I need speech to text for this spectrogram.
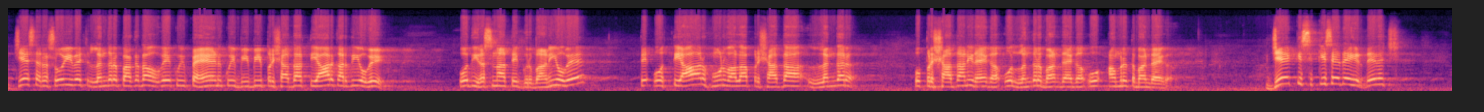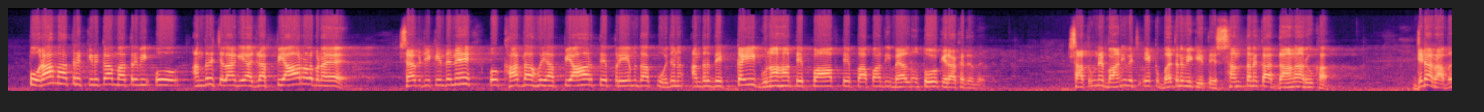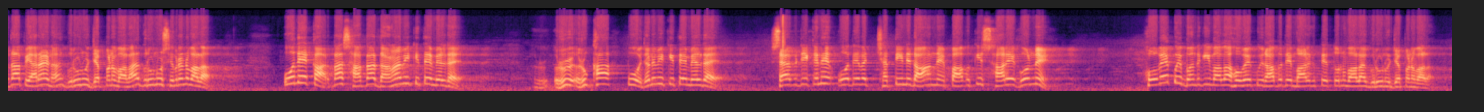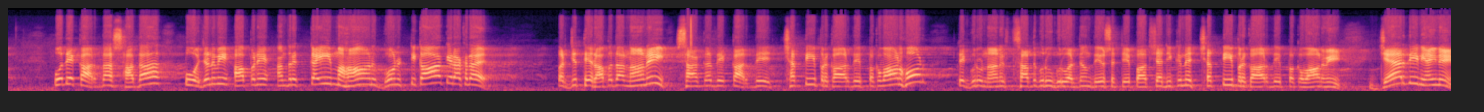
ਜਿਸ ਰਸੋਈ ਵਿੱਚ ਲੰਗਰ ਪੱਕਦਾ ਹੋਵੇ, ਕੋਈ ਭੈਣ, ਕੋਈ ਬੀਬੀ ਪ੍ਰਸ਼ਾਦਾ ਤਿਆਰ ਕਰਦੀ ਹੋਵੇ, ਉਹਦੀ ਰਸਨਾ ਤੇ ਗੁਰਬਾਣੀ ਹੋਵੇ ਤੇ ਉਹ ਤਿਆਰ ਹੋਣ ਵਾਲਾ ਪ੍ਰਸ਼ਾਦਾ ਲੰਗਰ, ਉਹ ਪ੍ਰਸ਼ਾਦਾ ਨਹੀਂ ਰਹੇਗਾ, ਉਹ ਲੰਗਰ ਬਣ ਜਾਏਗਾ, ਉਹ ਅੰਮ੍ਰਿਤ ਬਣ ਜਾਏਗਾ। ਜੇ ਕਿਸ, ਕਿਸੇ ਦੇ ਹਿਰਦੇ ਵਿੱਚ ਭੋਰਾ ਮਾਤਰ, ਕਿਣਕਾ ਮਾਤਰ ਵੀ ਉਹ ਅੰਦਰ ਚਲਾ ਗਿਆ, ਜਿਹੜਾ ਪਿਆਰ ਨਾਲ ਬਣਾਇਆ ਹੈ ਸਾਹਿਬ ਜੀ ਕਹਿੰਦੇ ਨੇ, ਉਹ ਖਾਦਾ ਹੋਇਆ ਪਿਆਰ ਤੇ ਪ੍ਰੇਮ ਦਾ ਭੋਜਨ ਅੰਦਰ ਦੇ ਕਈ ਗੁਨਾਹਾਂ ਤੇ ਪਾਪ ਤੇ ਪਾਪਾਂ ਦੀ ਮੈਲ ਨੂੰ ਧੋ ਕੇ ਰੱਖ ਦਿੰਦਾ। ਹੈ। ਨੇ ਬਾਣੀ ਵਿੱਚ ਇੱਕ ਬਚਨ ਵੀ ਕੀਤੇ, ਸੰਤਨ ਕਾ ਦਾਣਾ ਰੁਖਾ। ਜਿਹੜਾ ਰੱਬ ਦਾ ਪਿਆਰਾ ਹੈ ਨਾ, ਗੁਰੂ ਨੂੰ ਜਪਣ ਵਾਲਾ, ਗੁਰੂ ਨੂੰ ਸਿਮਰਨ ਵਾਲਾ, ਉਹਦੇ ਘਰ ਦਾ ਸਾਦਾ ਦਾਣਾ ਵੀ ਕਿਤੇ ਮਿਲਦਾ ਹੈ। ਰੁੱਖਾ ਭੋਜਨ ਵੀ ਕਿਤੇ ਮਿਲਦਾ ਹੈ। ਸਾਹਿਬ ਜੀ ਕਹਿੰਦੇ, ਉਹਦੇ ਵਿੱਚ 36 ਨਿਦਾਨ ਨੇ, ਭਾਵ ਕਿ ਸਾਰੇ ਗੁਣ ਨੇ। ਹੋਵੇ ਕੋਈ ਬੰਦਗੀ ਵਾਲਾ, ਹੋਵੇ ਕੋਈ ਰੱਬ ਦੇ ਮਾਰਗ ਤੇ ਤੁਰਨ ਵਾਲਾ, ਗੁਰੂ ਨੂੰ ਜਪਣ ਵਾਲਾ। ਉਹਦੇ ਘਰ ਦਾ ਸਾਦਾ ਭੋਜਨ ਵੀ ਆਪਣੇ ਅੰਦਰ ਕਈ ਮਹਾਨ ਗੁਣ ਟਿਕਾ ਕੇ ਰੱਖਦਾ ਹੈ। ਪਰ ਜਿੱਥੇ ਰੱਬ ਦਾ ਨਾਂ ਨਹੀਂ, ਸਾਕਰ ਦੇ ਘਰ ਦੇ 36 ਪ੍ਰਕਾਰ ਦੇ ਪਕਵਾਨ ਹੋਣ ਤੇ ਗੁਰੂ ਨਾਨਕ ਸਤਿਗੁਰੂ ਗੁਰੂ ਅਰਜਨ ਦੇਵ ਸੱਚੇ ਪਾਤਸ਼ਾਹ ਜੀ ਕਹਿੰਦੇ 36 ਪ੍ਰਕਾਰ ਦੇ ਪਕਵਾਨ ਵੀ ਜ਼ਹਿਰ ਦੀ ਨਿਆਈ ਨੇ।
